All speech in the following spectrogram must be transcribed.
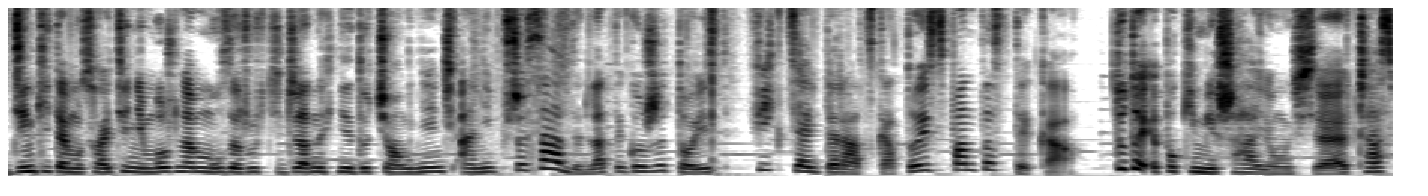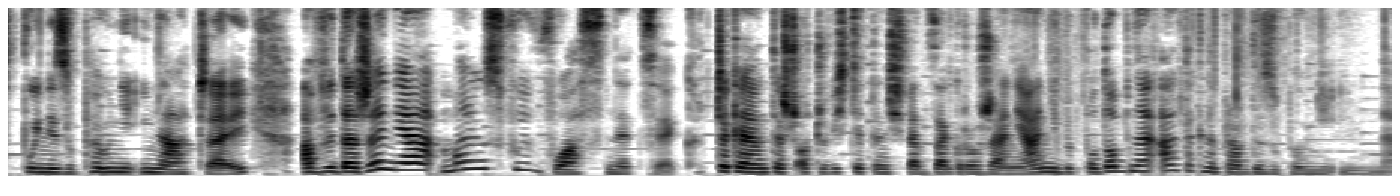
Dzięki temu, słuchajcie, nie można mu zarzucić żadnych niedociągnięć ani przesady, dlatego że to jest fikcja literacka, to jest fantastyka. Tutaj epoki mieszają się, czas płynie zupełnie inaczej, a wydarzenia mają swój własny cykl. Czekają też oczywiście ten świat zagrożenia, niby podobne, ale tak naprawdę zupełnie inne.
